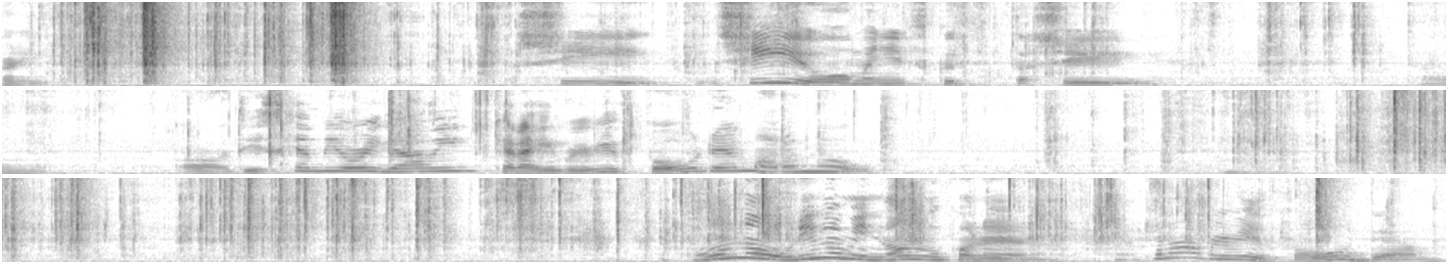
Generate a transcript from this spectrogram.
かり C, C 多めに作ったし Oh, these can be origami? Can I really fold them? I don't know. こんな折り紙になるのかね I cannot really fold them.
